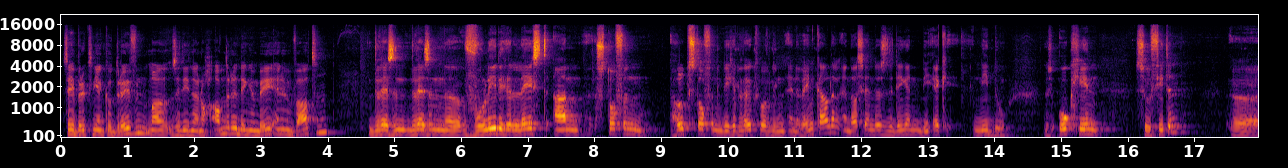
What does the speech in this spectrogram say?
zij gebruikten niet enkel druiven, maar ze deden daar nog andere dingen bij in hun vaten. Er is een, er is een volledige lijst aan stoffen, hulpstoffen die gebruikt worden in de wijnkelder en dat zijn dus de dingen die ik niet doe. Dus ook geen sulfieten. Uh,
